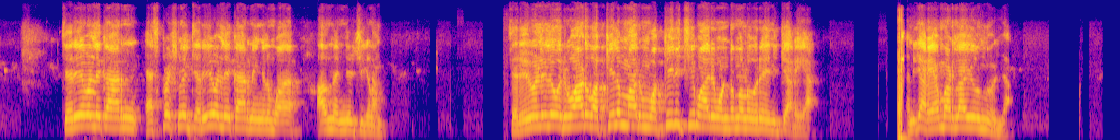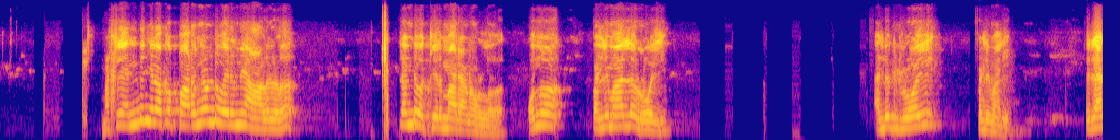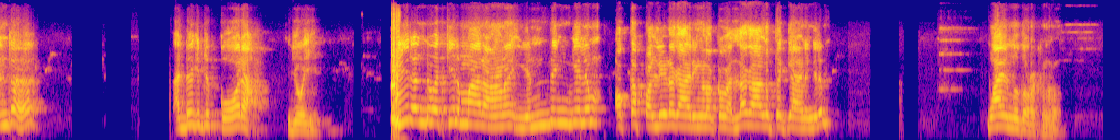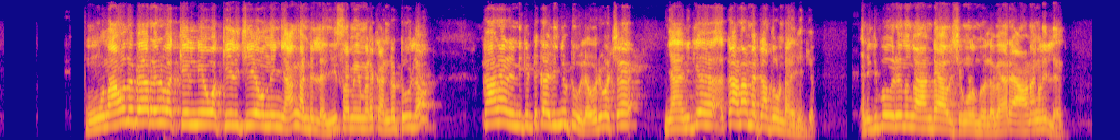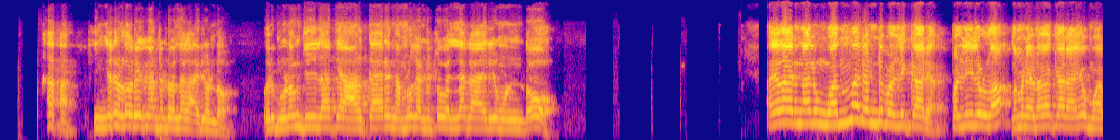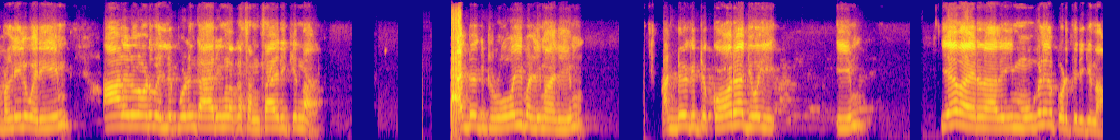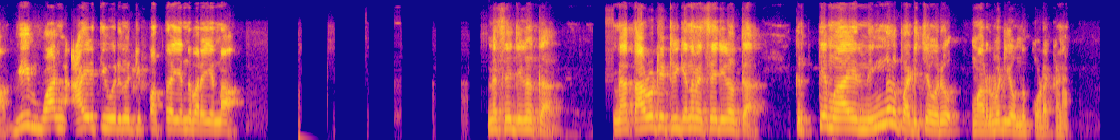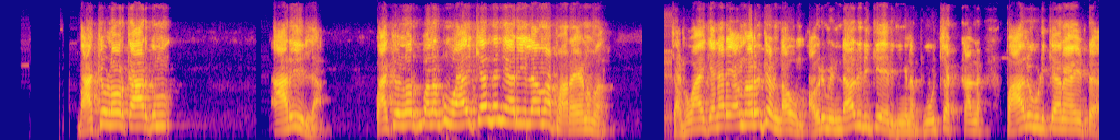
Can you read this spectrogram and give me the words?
ചെറിയ പള്ളിക്കാരൻ എസ്പെഷ്യലി ചെറിയ പള്ളിക്കാരനെങ്കിലും അതൊന്ന് അന്വേഷിക്കണം. ചെറിയ പള്ളിയിൽ ഒരുപാട് വക്കീലന്മാരും വക്കീലിച്ചിമാരും ഉണ്ടെന്നുള്ളവരെ എനിക്കറിയാം. എനിക്കറിയാൻ പാടില്ലായൊന്നുമില്ല പക്ഷെ എന്തെങ്കിലുമൊക്കെ പറഞ്ഞുകൊണ്ട് വരുന്ന ആളുകൾ രണ്ട് വക്കീലന്മാരാണ് ഉള്ളത്. ഒന്ന് പള്ളിമാലിലെ റോയി. അഡ്വക്കേറ്റ് റോയി പള്ളിമാലി. രണ്ട് അഡ്വക്കേറ്റ് കോര ജോയി. ഈ രണ്ട് വക്കീലന്മാരാണ് എന്തെങ്കിലും ഒക്കെ പള്ളിയുടെ കാര്യങ്ങളൊക്കെ വല്ല കാലത്തൊക്കെ ആണെങ്കിലും വായന്ന് തുറക്കണത് മൂന്നാമത് വേറൊരു വക്കീലിനെയോ വക്കീലിച്ചിയോ ഒന്നും ഞാൻ കണ്ടില്ല. ഈ സമയം വരെ കണ്ടിട്ടുമില്ല. കാണാൻ എനിക്കിട്ട് കഴിഞ്ഞിട്ടുമില്ല. ഒരു പക്ഷെ ഞാൻ എനിക്ക് കാണാൻ പറ്റാത്തതുകൊണ്ടായിരിക്കും. എനിക്കിപ്പോ ഇവരൊന്നും കാണേണ്ട ആവശ്യങ്ങളൊന്നുമില്ല. വേറെ ആണുങ്ങളില്ലേ? ഇങ്ങനെയുള്ളവരൊക്കെ കണ്ടിട്ട് വല്ല കാര്യമുണ്ടോ? ഒരു ഗുണം ചെയ്യില്ലാത്ത ആൾക്കാരെ നമ്മൾ കണ്ടിട്ട് വല്ല കാര്യമുണ്ടോ? ഏതായിരുന്നാലും വന്ന രണ്ട് പള്ളിക്കാര് പള്ളിയിലുള്ള നമ്മുടെ ഇടവക്കാരായ പള്ളിയിൽ വരികയും ആളുകളോട് വല്ലപ്പോഴും കാര്യങ്ങളൊക്കെ സംസാരിക്കുന്ന അഡ്വക്കേറ്റ് റോയി പള്ളിമാലിയും അഡ്വക്കേറ്റ് കോര ജോയിയും ഏതായിരുന്നാലും ഈ മുകളിൽ കൊടുത്തിരിക്കുന്ന വി വൺ ആയിരത്തി ഒരുന്നൂറ്റി പത്ത് എന്ന് പറയുന്ന മെസ്സേജുകൾക്ക് താഴോട്ടിട്ടിരിക്കുന്ന മെസ്സേജുകൾക്ക് കൃത്യമായി നിങ്ങൾ പഠിച്ച ഒരു മറുപടി ഒന്ന് കൊടുക്കണം. ബാക്കിയുള്ളവർക്ക് ആർക്കും അറിയില്ല. ബാക്കിയുള്ളവർക്ക് പലർക്കും വായിക്കാൻ തന്നെ അറിയില്ല എന്നാ പറയണത്. ചിലപ്പോൾ വായിക്കാൻ അറിയാവുന്നവരൊക്കെ ഉണ്ടാവും. അവർ മിണ്ടാതിരിക്കുകയായിരിക്കും. ഇങ്ങനെ പൂച്ച കണ്ണ് പാൽ കുടിക്കാനായിട്ട്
